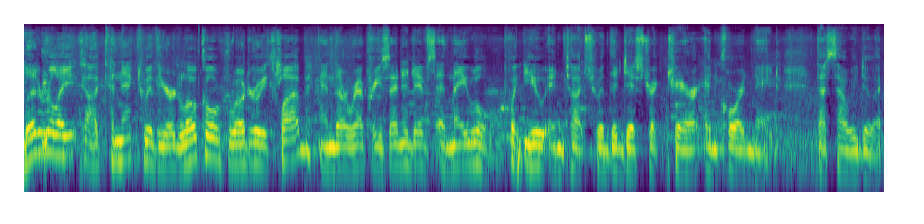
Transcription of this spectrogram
Literally connect with your local Rotary Club and their representatives, and they will put you in touch with the district chair and coordinate. That's how we do it.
